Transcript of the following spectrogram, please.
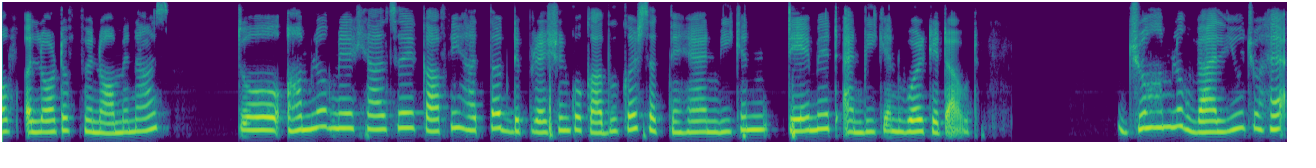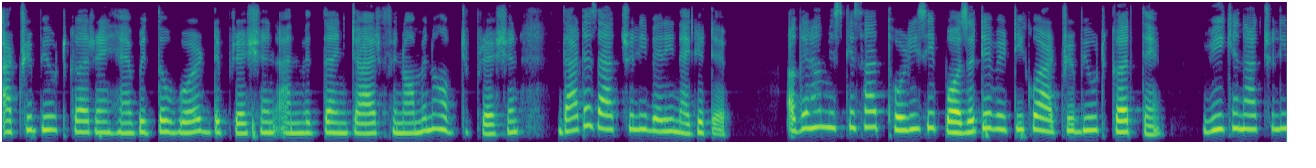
of of phenomenas تو ہم لوگ میرے خیال سے کافی حد تک ڈپریشن کو قابو کر سکتے ہیں and we can tame it and we can work it out جو ہم لوگ ویلیو جو ہے ایٹریبیوٹ کر رہے ہیں with the word depression and with the entire phenomena of depression that is actually very negative اگر ہم اس کے ساتھ تھوڑی سی پازیٹیوٹی کو ایٹریبیوٹ کرتے ہیں we can actually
